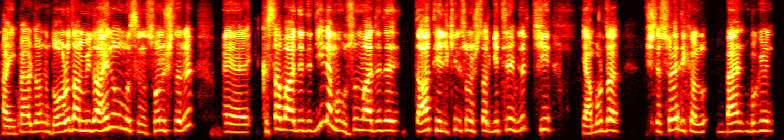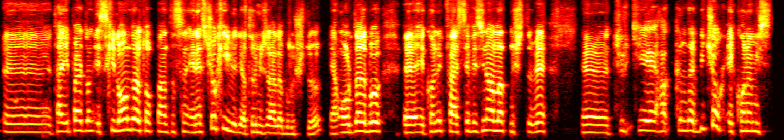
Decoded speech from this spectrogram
Tayyip Erdoğan'ın doğrudan müdahil olmasının sonuçları e, kısa vadede değil ama uzun vadede daha tehlikeli sonuçlar getirebilir ki yani burada işte söyledik ben bugün e, Tayyip Erdoğan eski Londra toplantısını Enes çok iyi bir yatırımcılarla buluştu. Yani orada bu e, ekonomik felsefesini anlatmıştı ve e, Türkiye hakkında birçok ekonomist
